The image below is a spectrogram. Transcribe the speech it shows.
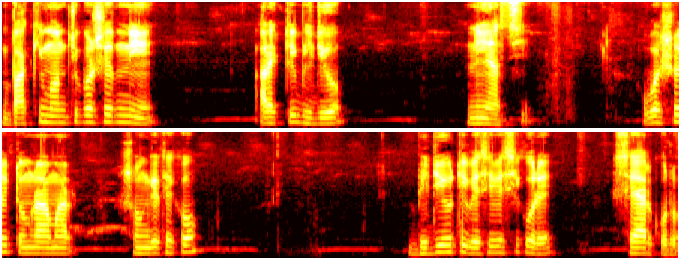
বাকি মন্ত্রিপরিষদ নিয়ে আরেকটি ভিডিও নিয়ে আসছি। অবশ্যই তোমরা আমার সঙ্গে থেকো। ভিডিওটি বেশি বেশি করে শেয়ার করো।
